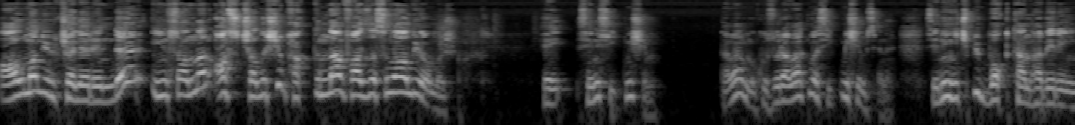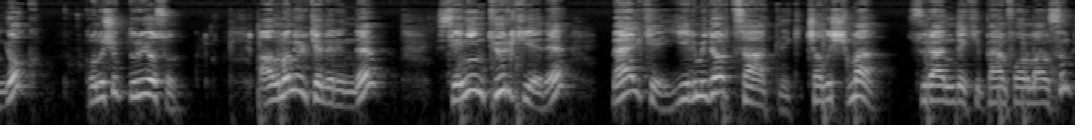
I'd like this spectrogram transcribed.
Alman ülkelerinde insanlar az çalışıp hakkından fazlasını alıyormuş. Hey seni sikmişim. Tamam mı? Kusura bakma sikmişim seni. Senin hiçbir boktan haberin yok. Konuşup duruyorsun. Alman ülkelerinde senin Türkiye'de belki 24 saatlik çalışma sürendeki performansın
